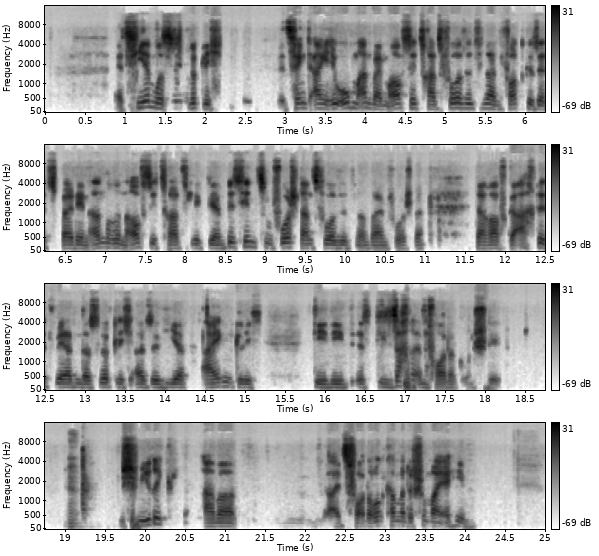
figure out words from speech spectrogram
Jetzt hier muss wirklich es fängt eigentlich oben an beim Aufsichtsratsvorsitzenden, fortgesetzt bei den anderen Aufsichtsratsmitgliedern bis hin zum Vorstandsvorsitzenden und beim Vorstand darauf geachtet werden, dass wirklich also hier eigentlich die, die, die Sache im Vordergrund steht. Ja. Schwierig, aber als Forderung kann man das schon mal erheben.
